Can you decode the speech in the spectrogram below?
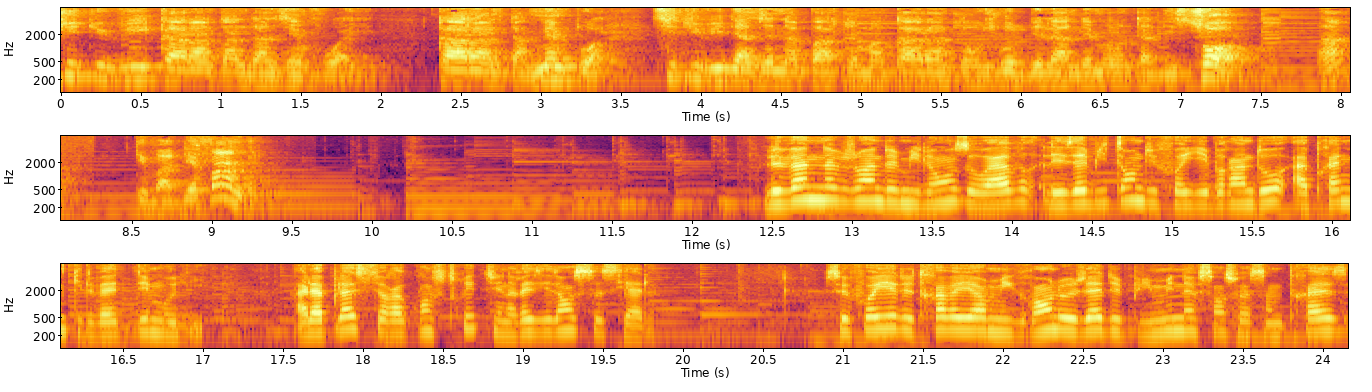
Si tu vis 40 ans dans un foyer, 40 ans, même toi, si tu vis dans un appartement 40 ans, au jour de lendemain, on t'a dit sors, hein, tu vas défendre. Le 29 juin 2011, au Havre, les habitants du foyer Brindo apprennent qu'il va être démoli. À la place sera construite une résidence sociale. Ce foyer de travailleurs migrants logeait depuis 1973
